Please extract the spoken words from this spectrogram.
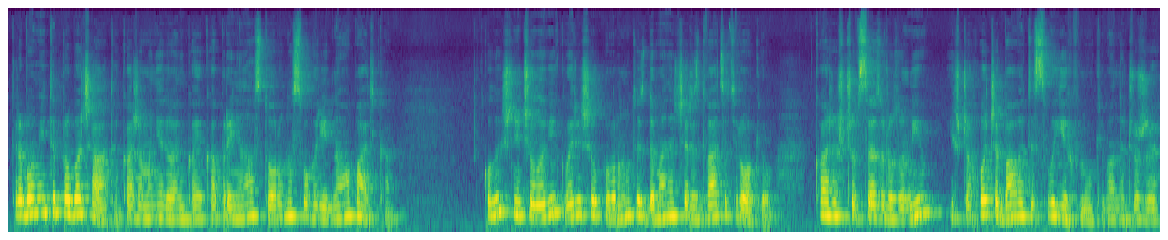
Треба вміти пробачати, каже мені донька, яка прийняла сторону свого рідного батька. Колишній чоловік вирішив повернутися до мене через 20 років. Каже, що все зрозумів і що хоче бавити своїх внуків, а не чужих.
